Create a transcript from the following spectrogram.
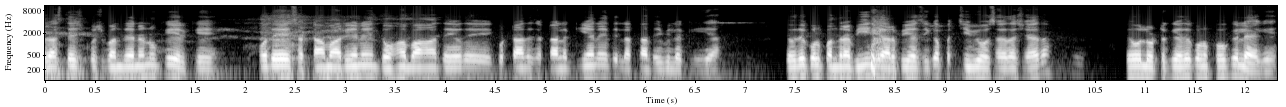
ਰਸਤੇ 'ਚ ਕੁਝ ਬੰਦੇ ਇਹਨਾਂ ਨੂੰ ਘੇਰ ਕੇ ਉਹਦੇ ਸੱਟਾਂ ਮਾਰੀਆਂ ਨੇ, ਦੋਹਾਂ ਬਾਹਾਂ ਤੇ ਉਹਦੇ ਗੁੱਟਾਂ ਤੇ ਸੱਟਾਂ ਲੱਗੀਆਂ ਨੇ ਤੇ ਲੱਤਾਂ ਤੇ ਵੀ ਲੱਗੀ ਆ। ਤੇ ਉਹਦੇ ਕੋਲ 15 ਹਜ਼ਾਰ ਰੁਪਇਆ ਸੀਗਾ 25 ਵੀ ਹੋ ਸਕਦਾ ਸ਼ਾਇਦ। ਤੇ ਉਹ ਲੁੱਟ ਕੇ ਉਹਦੇ ਕੋਲ ਖੋਹ ਕੇ ਲੈ ਗਏ।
